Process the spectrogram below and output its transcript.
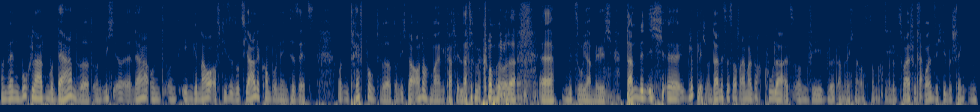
Und wenn ein Buchladen modern wird und nicht, äh, ja, und, und eben genau auf diese soziale Komponente setzt und ein Treffpunkt wird und ich da auch noch meinen Kaffee Latte bekomme oder äh, mit Sojamilch, dann bin ich äh, glücklich. Und dann ist es auf einmal doch cooler, als irgendwie blöd am Rechner was zu machen. Und im Zweifel Ja. freuen sich die Beschenkten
